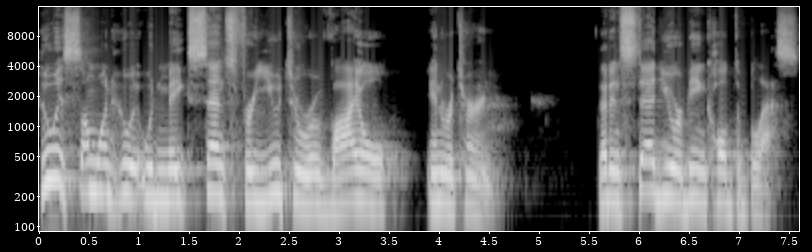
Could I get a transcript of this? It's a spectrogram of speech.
Who is someone who it would make sense for you to revile in return? That instead you are being called to bless.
